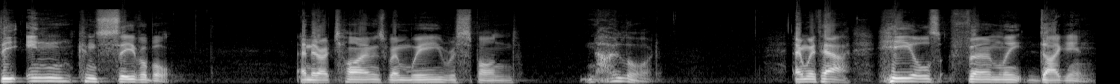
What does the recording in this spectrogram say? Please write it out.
the inconceivable. And there are times when we respond, No, Lord. And with our heels firmly dug in,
